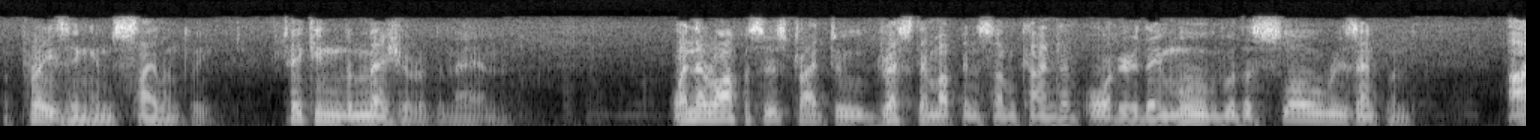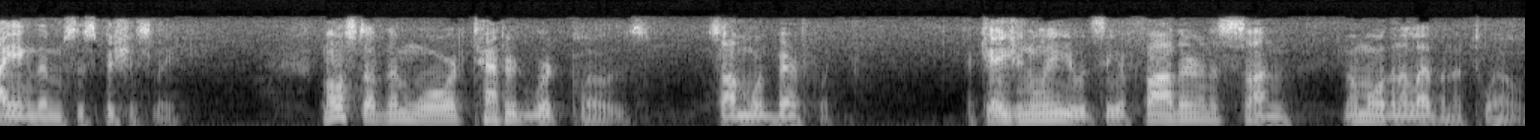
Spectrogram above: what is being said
appraising him silently, taking the measure of the man. When their officers tried to dress them up in some kind of order, they moved with a slow resentment, eyeing them suspiciously. Most of them wore tattered work clothes. Some were barefoot. Occasionally, you would see a father and a son, no more than 11 or 12.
